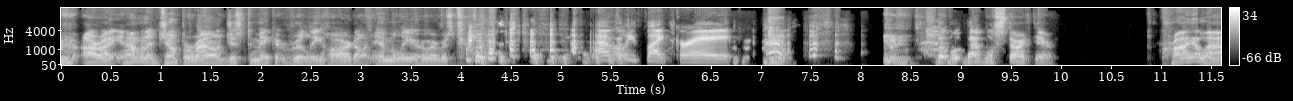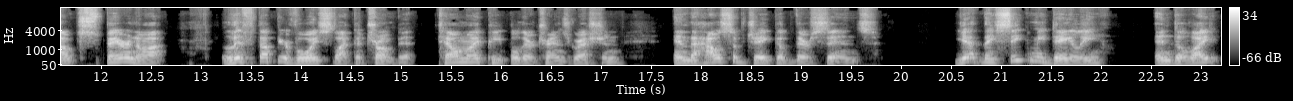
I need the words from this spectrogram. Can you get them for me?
all right, and I'm going to jump around just to make it really hard on Emily or whoever's doing Emily's like, great. but we'll, that will start there. Cry aloud, spare not, lift up your voice like a trumpet. Tell my people their transgression, and the house of Jacob their sins. Yet they seek me daily and delight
